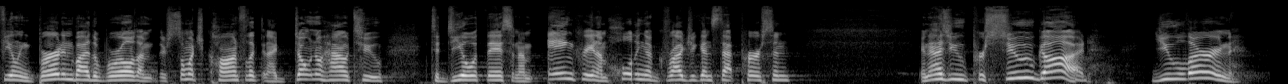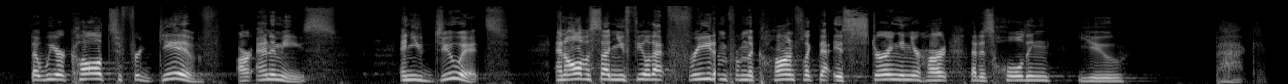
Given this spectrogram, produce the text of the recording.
feeling burdened by the world. I'm, there's so much conflict, and I don't know how to, to deal with this, and I'm angry, and I'm holding a grudge against that person. And as you pursue God, you learn that we are called to forgive our enemies. And you do it. And all of a sudden, you feel that freedom from the conflict that is stirring in your heart, that is holding you back.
